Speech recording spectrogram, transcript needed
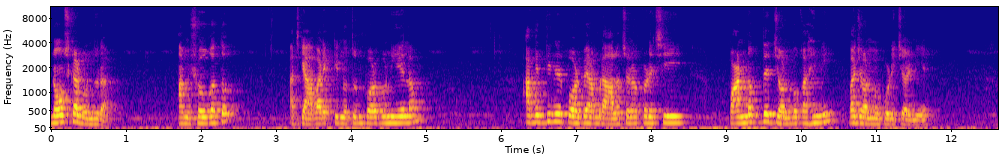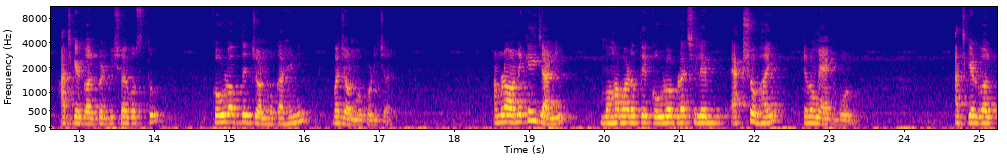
নমস্কার বন্ধুরা, আমি সৌগত। আজকে আবার একটি নতুন পর্ব নিয়ে এলাম। আগের দিনের পর্বে আমরা আলোচনা করেছি পাণ্ডবদের জন্মকাহিনী বা জন্ম পরিচয় নিয়ে। আজকের গল্পের বিষয়বস্তু, কৌরবদের জন্মকাহিনী বা জন্ম পরিচয় আমরা অনেকেই জানি, মহাভারতে কৌরবরা ছিলেন একশো ভাই এবং এক বোন। আজকের গল্প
